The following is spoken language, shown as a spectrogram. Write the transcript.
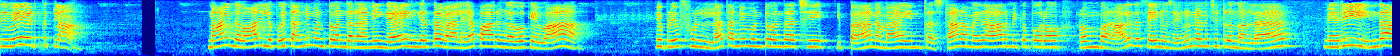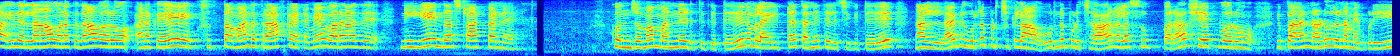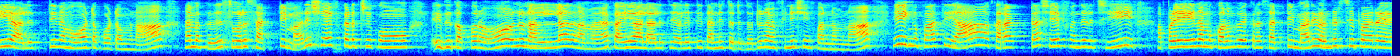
இதுவே எடுத்துக்கலாம். நான் இந்த வாளியில் போய் தண்ணி மொண்டு வந்துடுறேன். நீங்கள் இங்கே இருக்கிற வேலையை பாருங்கள் ஓகேவா? இப்படியே ஃபுல்லாக தண்ணி மொண்டு வந்தாச்சு. இப்போ நம்ம இன்ட்ரெஸ்ட்டாக நம்ம இதை ஆரம்பிக்க போகிறோம் ரொம்ப நாள் இதை செய்யணும் செய்யணும்னு நினச்சிட்டு இருந்தோம்ல. மேரி இந்தா இதெல்லாம் உனக்கு தான் வரும். எனக்கு சுத்தமாக இந்த கிராஃப்ட் ஐட்டமே வராது. நீயே இந்தா ஸ்டார்ட் பண்ணு. கொஞ்சமாக மண் எடுத்துக்கிட்டு நம்ம லைட்டாக தண்ணி தெளிச்சுக்கிட்டு நல்லா இப்படி உருண்டை பிடிச்சிக்கலாம். உருண்டை பிடிச்சா நல்லா சூப்பராக ஷேப் வரும். இப்போ நடுவில் நம்ம இப்படி அழுத்தி நம்ம ஓட்டை போட்டோம்னா நமக்கு ஒரு சட்டி மாதிரி ஷேப் கிடச்சிக்கும் இதுக்கப்புறம் இன்னும் நல்லா நம்ம கையால் அழுத்தி அழுத்தி தண்ணி தொட்டு தொட்டு நம்ம ஃபினிஷிங் பண்ணோம்னா ஏ இங்கே பார்த்தியா கரெக்டாக ஷேப் வந்துடுச்சு. அப்படியே நம்ம குழம்பு வைக்கிற சட்டி மாதிரி வந்துடுச்சு பாரு.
